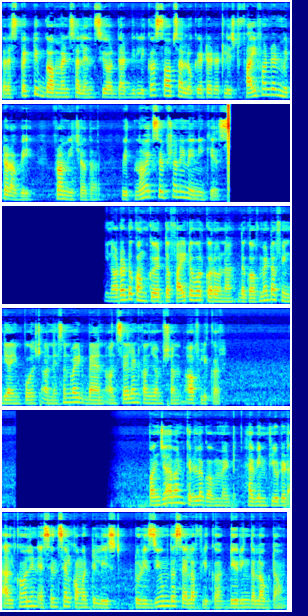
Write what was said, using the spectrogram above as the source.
The respective governments shall ensure that the liquor shops are located at least 500 meter away from each other, with no exception in any case. In order to conquer the fight over corona, the government of India imposed a nationwide ban on sale and consumption of liquor. Punjab and Kerala government have included alcohol in essential commodity list to resume the sale of liquor during the lockdown.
